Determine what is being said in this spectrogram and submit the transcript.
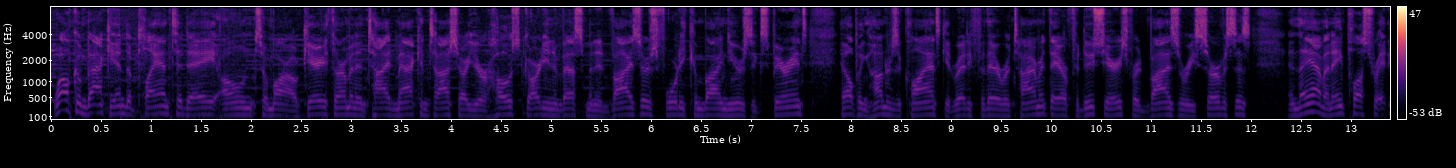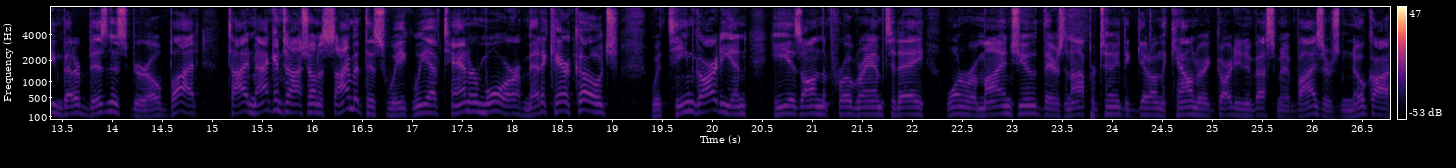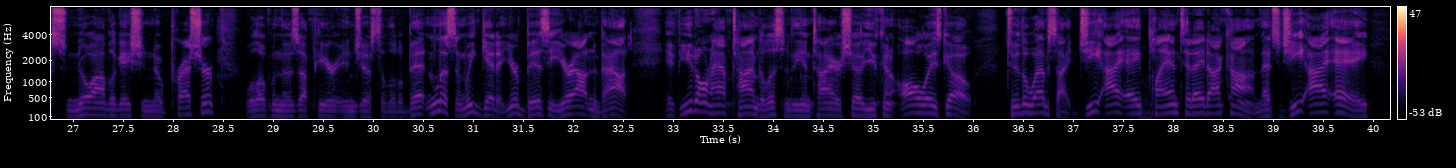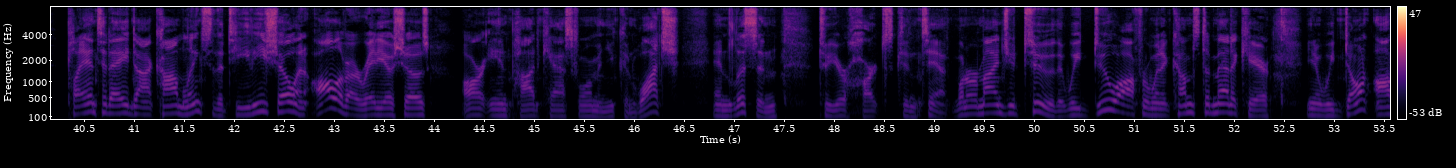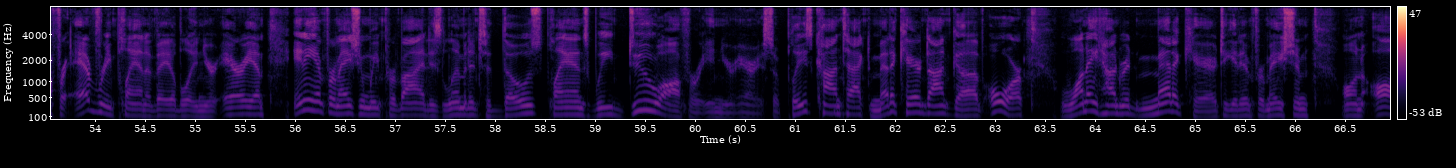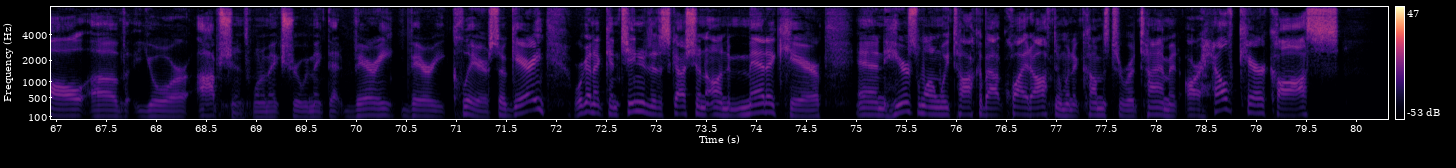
Welcome back into Plan Today, Own Tomorrow. Gary Thurman and Tide McIntosh are your hosts, Guardian Investment Advisors, 40 combined years experience, helping hundreds of clients get ready for their retirement. They are fiduciaries for advisory services, and they have an A-plus rating Better Business Bureau. But Tide McIntosh on assignment this week. We have Tanner Moore, Medicare coach with Team Guardian. He is on the program today. Want to remind you there's an opportunity to get on the calendar at Guardian Investment Advisors. No cost, no obligation, no pressure. We'll open those up here in just a little bit. And listen, we get it. You're busy, you're out and about. If you don't have time to listen to the entire show, you can always go to the website, giaplantoday.com. That's giaplantoday.com. Links to the TV show and all of our radio shows are in podcast form, and you can watch and listen to your heart's content. I Want to remind you too that we do offer when it comes to Medicare, you know, we don't offer every plan available in your area. Any information we provide is limited to those plans we do offer in your area. So please contact medicare.gov or 1-800-Medicare to get information on all of your options. Want to make sure we make that very very clear. So Gary, we're going to continue the discussion on Medicare and here's one we talk about quite often when it comes to retirement. Are healthcare costs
